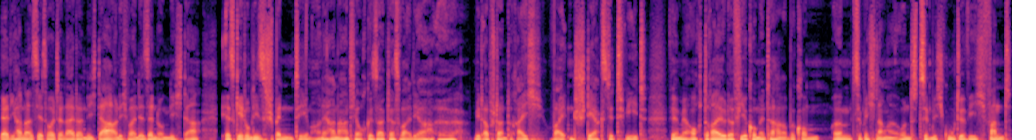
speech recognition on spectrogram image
ja, die Hanna ist jetzt heute leider nicht da und ich war in der Sendung nicht da. Es geht um dieses Spendenthema. Ne? Hanna hat ja auch gesagt, das war der äh, mit Abstand reichweitenstärkste Tweet. Wir haben ja auch drei oder vier Kommentare bekommen, ähm, ziemlich lange und ziemlich gute, wie ich fand.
